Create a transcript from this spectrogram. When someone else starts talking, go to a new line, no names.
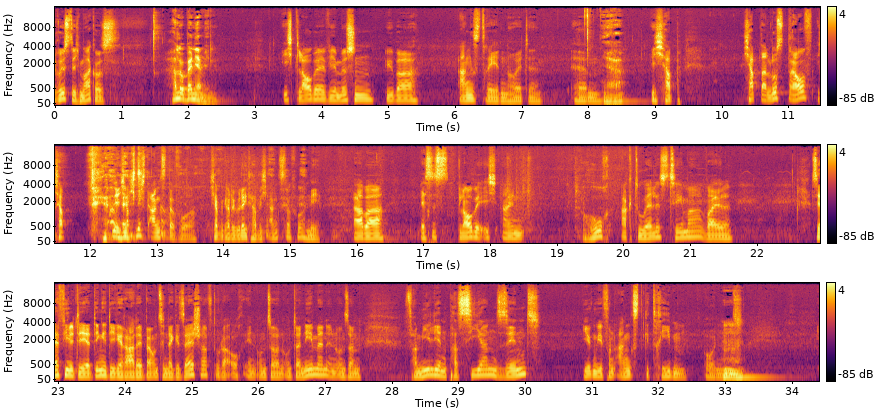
Grüß dich, Markus.
Hallo, Benjamin.
Ich glaube, wir müssen über Angst reden heute.
Ähm, ja.
Ich habe ich hab da Lust drauf. Ich habe nee, ich hab nicht Angst davor. Ich habe gerade überlegt, habe ich Angst davor? Nee. Aber es ist, glaube ich, ein hochaktuelles Thema, weil sehr viel der Dinge, die gerade bei uns in der Gesellschaft oder auch in unseren Unternehmen, in unseren Familien passieren, sind irgendwie von Angst getrieben. Und mhm.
